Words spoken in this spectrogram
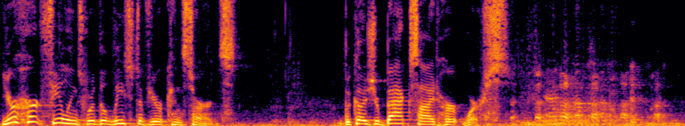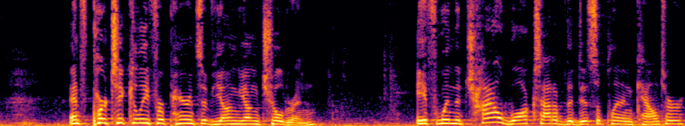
your hurt feelings were the least of your concerns because your backside hurt worse. and particularly for parents of young, young children, if when the child walks out of the discipline encounter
